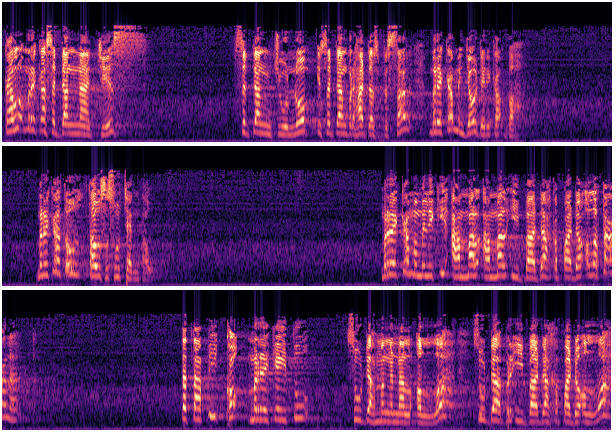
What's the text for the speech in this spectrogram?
kalau mereka sedang najis, sedang junub, sedang berhadas besar, mereka menjauh dari Ka'bah. Mereka tahu tahu sesucen tahu. Mereka memiliki amal-amal ibadah kepada Allah Ta'ala. Tetapi kok mereka itu sudah mengenal Allah, sudah beribadah kepada Allah,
